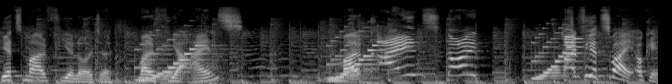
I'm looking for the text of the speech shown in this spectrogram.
jetzt mal vier, Leute. Mal vier, eins. Mal eins, neun. Mal 4, 2. Okay,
